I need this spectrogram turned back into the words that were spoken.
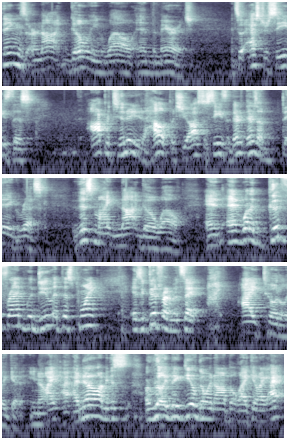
Things are not going well in the marriage, and so Esther sees this opportunity to help, but she also sees that there, there's a big risk. This might not go well, and and what a good friend would do at this point is a good friend would say, I, I totally get it. You know, I, I, I know. I mean, this is a really big deal going on, but like, you know, like I,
